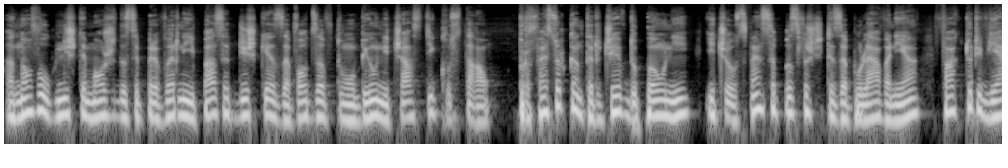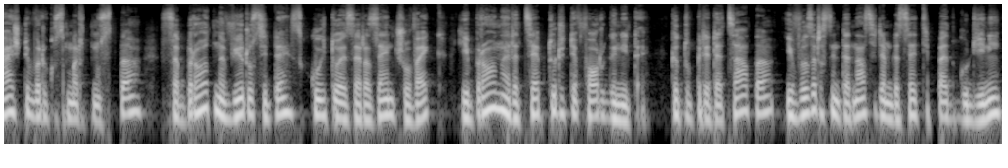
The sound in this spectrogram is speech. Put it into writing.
а ново огнище може да се превърне и Пазарджишкия завод за автомобилни части Костал. Професор Кантърджиев допълни и че освен съпъсващите заболявания, фактори влияещи върху смъртността са броят на вирусите, с които е заразен човек и броя на рецепторите в органите, като при децата и възрастните на 75 години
